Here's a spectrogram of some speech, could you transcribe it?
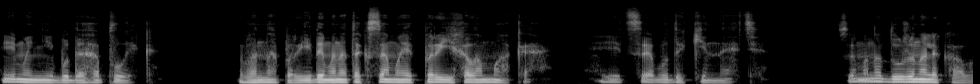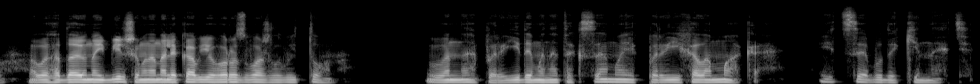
і мені буде гаплик. Вона переїде мене так само, як переїхала мака, і це буде кінець. Це мене дуже налякало, але гадаю, найбільше мене налякав його розважливий тон. Вона переїде мене так само, як переїхала мака, і це буде кінець.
